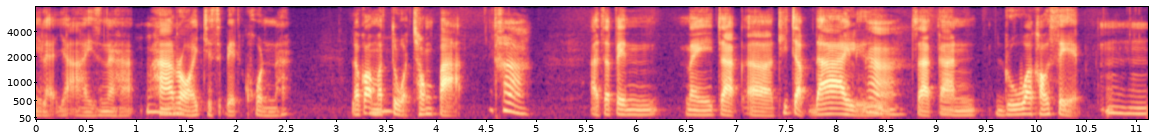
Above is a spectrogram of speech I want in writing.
นี่แหละ ยาไอซ์นะฮะห้าร้อยเจ็ดสิบเอ็ดคนนะ แล้วก็เอามาตรวจช่องปาก ค่ะ อาจจะเป็นในจากเอ่อที่จับได้หรือค่ะจากการรู้ว่าเขาเสพอืม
